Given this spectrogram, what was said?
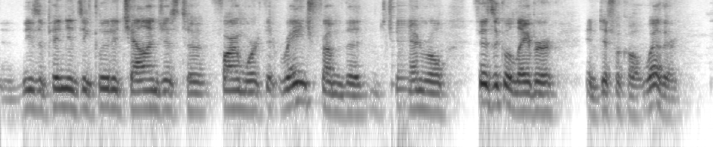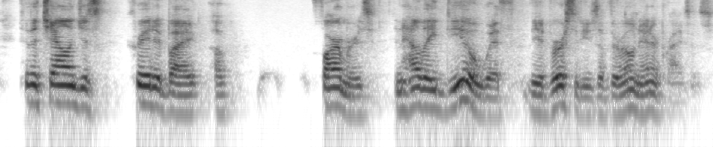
And these opinions included challenges to farm work that range from the general physical labor and difficult weather to the challenges created by uh, farmers and how they deal with the adversities of their own enterprises.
